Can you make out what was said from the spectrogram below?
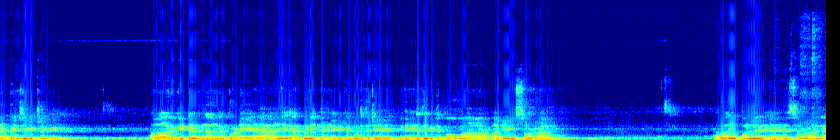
மழை பெஞ்சுக்கிட்டு இருக்கு அப்போ அவர்கிட்ட இருந்த அந்த கொடையை அந்த கர்ப்பிணி பெண்ணுக்கிட்ட கொடுத்துட்டு இதை எடுத்துக்கிட்டு போமா அப்படின்னு சொல்றாங்க. அப்போ அந்த பொண்ணு சொல்றாங்க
